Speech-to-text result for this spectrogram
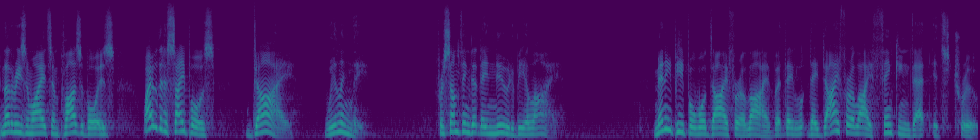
Another reason why it's implausible is why would the disciples die willingly? for something that they knew to be a lie. Many people will die for a lie, but they, they die for a lie thinking that it's true.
